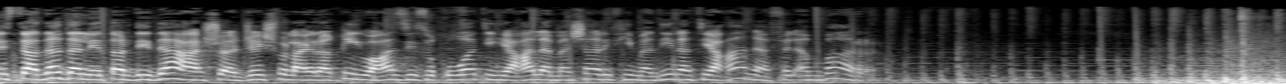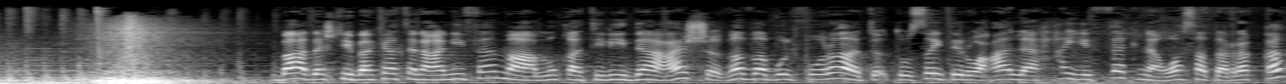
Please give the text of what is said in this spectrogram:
استعدادا لطرد داعش الجيش العراقي يعزز قواته على مشارف مدينة عانا في الأنبار. بعد اشتباكات عنيفة مع مقاتلي داعش غضب الفرات تسيطر على حي الثكنة وسط الرقة.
